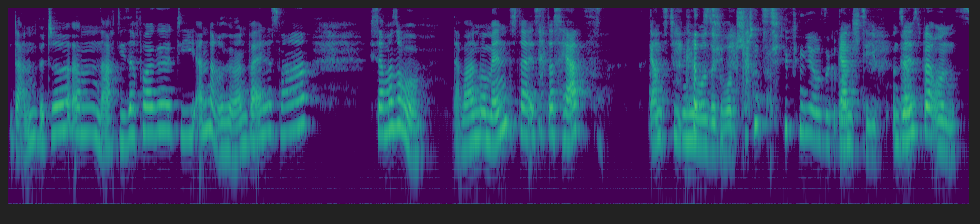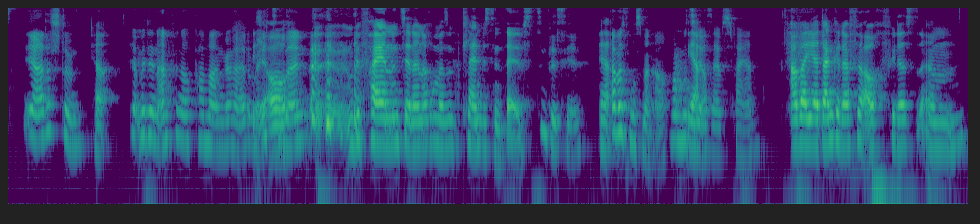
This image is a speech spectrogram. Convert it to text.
dann bitte ähm, nach dieser Folge die andere hören, weil es war, ich sag mal so, da war ein Moment, da ist das Herz ganz tief in die Hose gerutscht. Ganz tief in die Hose gerutscht. Ganz tief. Und Ja. selbst bei uns. Ja, das stimmt. Ja. Ich habe mir den Anfang auch ein paar Mal angehört, um Ich ehrlich auch. zu sein. Äh, Wir feiern uns ja dann auch immer so ein klein bisschen selbst. Ein bisschen. Ja. Aber das muss man auch. Man muss Ja. sich auch selbst feiern. Aber ja, danke dafür auch für das ähm,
